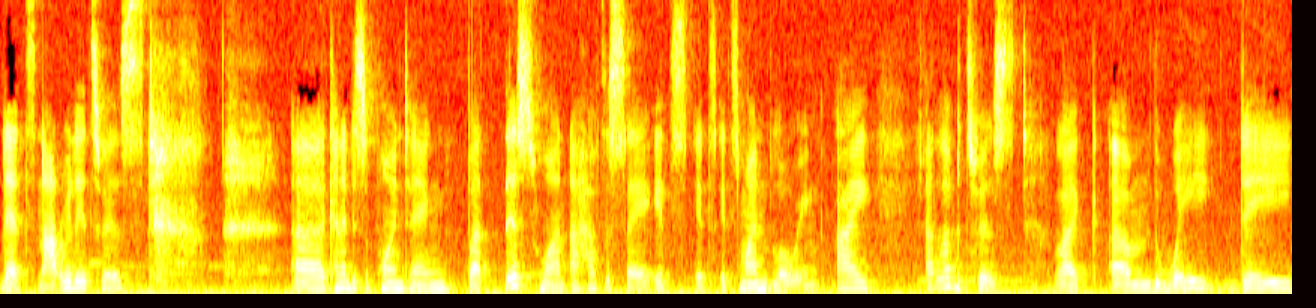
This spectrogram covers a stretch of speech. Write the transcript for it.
that's not really a twist. uh, kind of disappointing, but this one I have to say it's it's it's mind blowing. I I love the twist, like um, the way they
